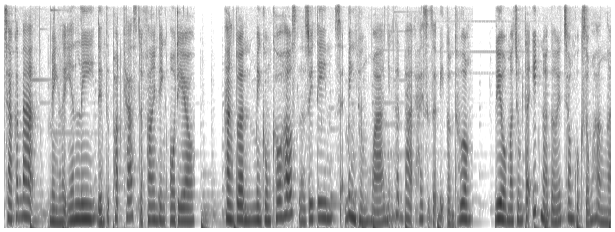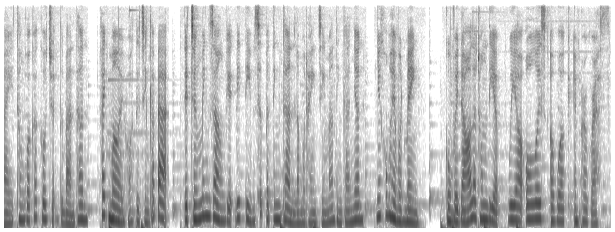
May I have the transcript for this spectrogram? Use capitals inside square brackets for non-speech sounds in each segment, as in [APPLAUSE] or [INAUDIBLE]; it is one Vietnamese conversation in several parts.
Chào các bạn, mình là Yên Ly đến từ podcast The Finding Audio. Hàng tuần, mình cùng co-host là Duy Tin sẽ bình thường hóa những thất bại hay sự dễ bị tổn thương. Điều mà chúng ta ít nói tới trong cuộc sống hàng ngày thông qua các câu chuyện từ bản thân, khách mời hoặc từ chính các bạn để chứng minh rằng việc đi tìm sức và tinh thần là một hành trình mang tính cá nhân nhưng không hề một mình. Cùng với đó là thông điệp We are always a work in progress.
